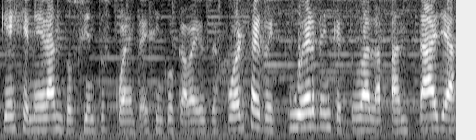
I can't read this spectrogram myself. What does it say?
que generan 245 caballos de fuerza. Y recuerden que toda la pantalla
